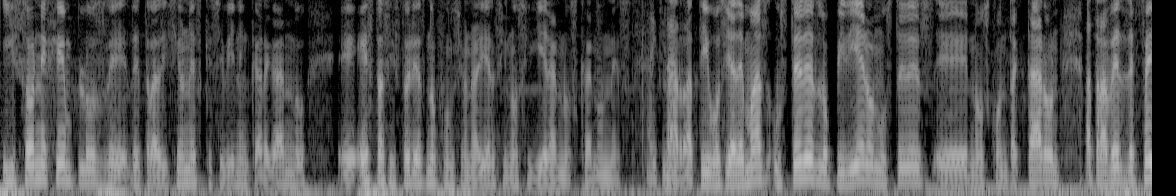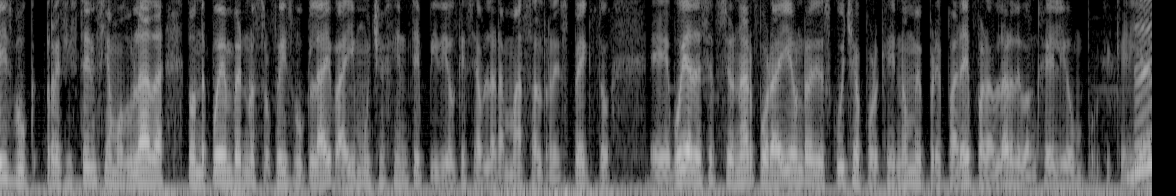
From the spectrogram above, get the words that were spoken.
Y son ejemplos de, de tradiciones que se vienen cargando. Eh, estas historias no funcionarían si no siguieran los cánones narrativos. Y además, ustedes lo pidieron, ustedes eh, nos contactaron a través de Facebook, Resistencia Modulada, donde pueden ver nuestro Facebook Live. Ahí mucha gente pidió que se hablara más al respecto. Eh, voy a decepcionar por ahí a un radio escucha porque no me preparé para hablar de Evangelion porque quería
